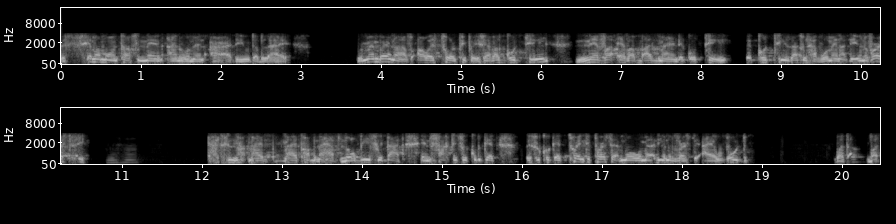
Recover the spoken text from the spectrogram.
the same amount of men and women are at the UWI. Remember, you know, I've always told people if you have a good thing, never ever bad mind the good thing. The good thing is that we have women at the university. Mm-hmm. That is not my my problem. I have no beef with that. In fact, if we could get if we could get twenty percent more women at the university, I would but but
